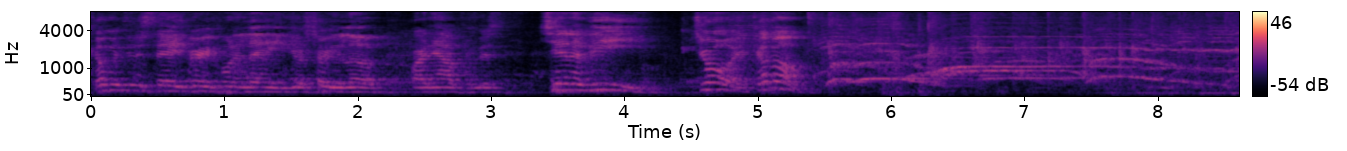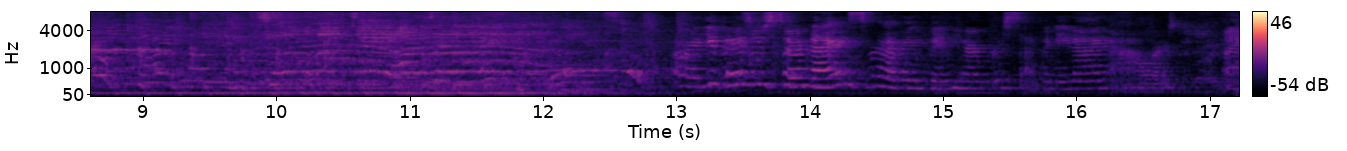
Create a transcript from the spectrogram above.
Coming to the stage, very funny lady, you'll show you love right now from Miss Genevieve Joy. Come on. All right, you guys are so nice for having been here for 79 hours. I,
